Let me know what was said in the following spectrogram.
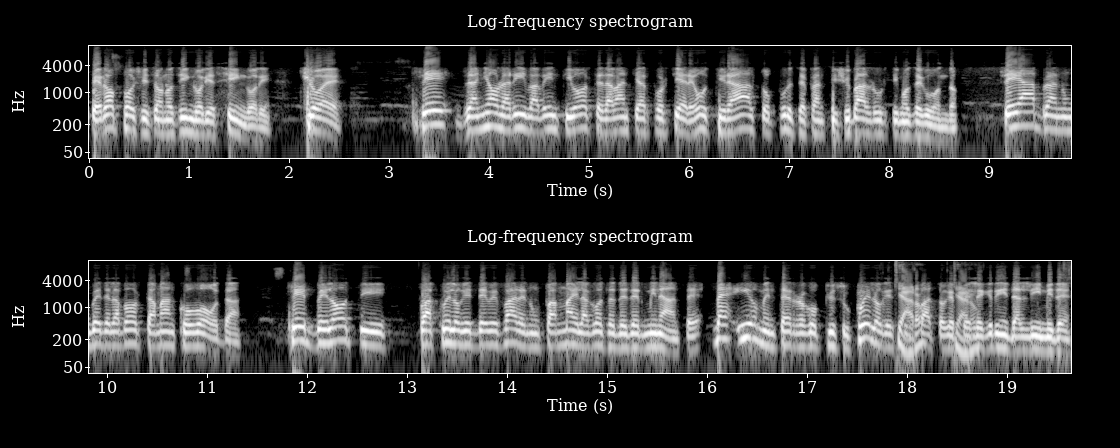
però poi ci sono singoli e singoli. Cioè, se Zagnolo arriva 20 volte davanti al portiere o tira alto oppure si fa anticipare all'ultimo secondo, se Abra non vede la porta manco vota, se Belotti fa quello che deve fare non fa mai la cosa determinante, beh io mi interrogo più su quello che Chiaro, sul fatto che chiaro. Pellegrini dal limite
